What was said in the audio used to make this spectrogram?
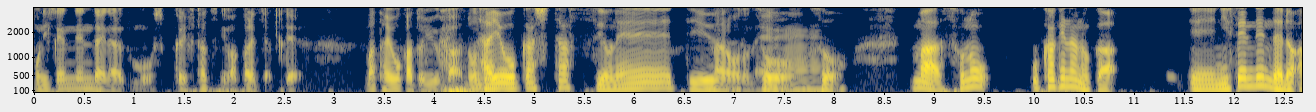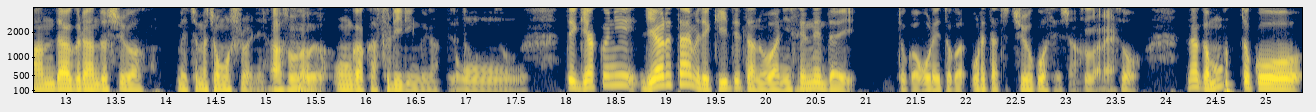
もう2000年代になるともうしっかり2つに分かれちゃって、まあ多様化というか、どんどん。多様化したっすよねっていう。なるほどねそう、そう。まあ、そのおかげなのか、えー2000年代のアンダーグラウンドシーンはめちゃめちゃ面白いね。あそうなんだ音楽がスリリングになってると思うで、逆にリアルタイムで聞いてたのは2000年代とか俺とか、俺たち中高生じゃん。そうだね。そう。なんかもっとこ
